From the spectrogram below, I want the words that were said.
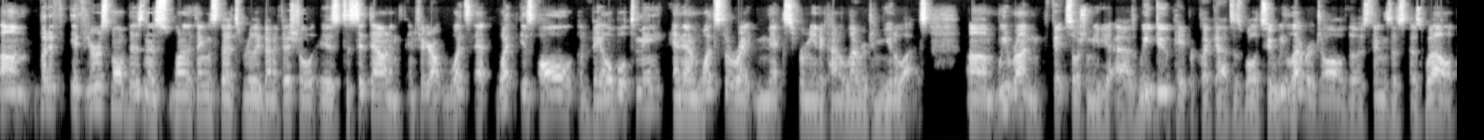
Um, but if, if you're a small business, one of the things that's really beneficial is to sit down and, and figure out what's at, what is all available to me, and then what's the right mix for me to kind of leverage and utilize. Um, we run social media ads. We do pay per click ads as well too. We leverage all of those things as, as well.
